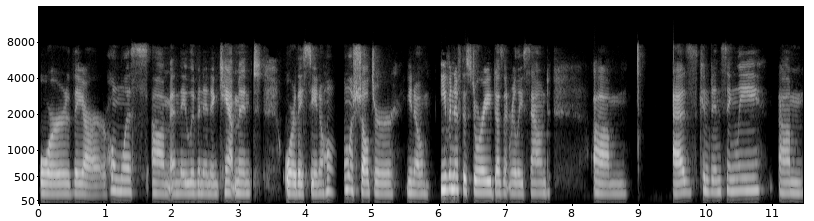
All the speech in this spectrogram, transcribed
or they are homeless um, and they live in an encampment, or they stay in a homeless shelter, you know, even if the story doesn't really sound um, as convincingly um,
